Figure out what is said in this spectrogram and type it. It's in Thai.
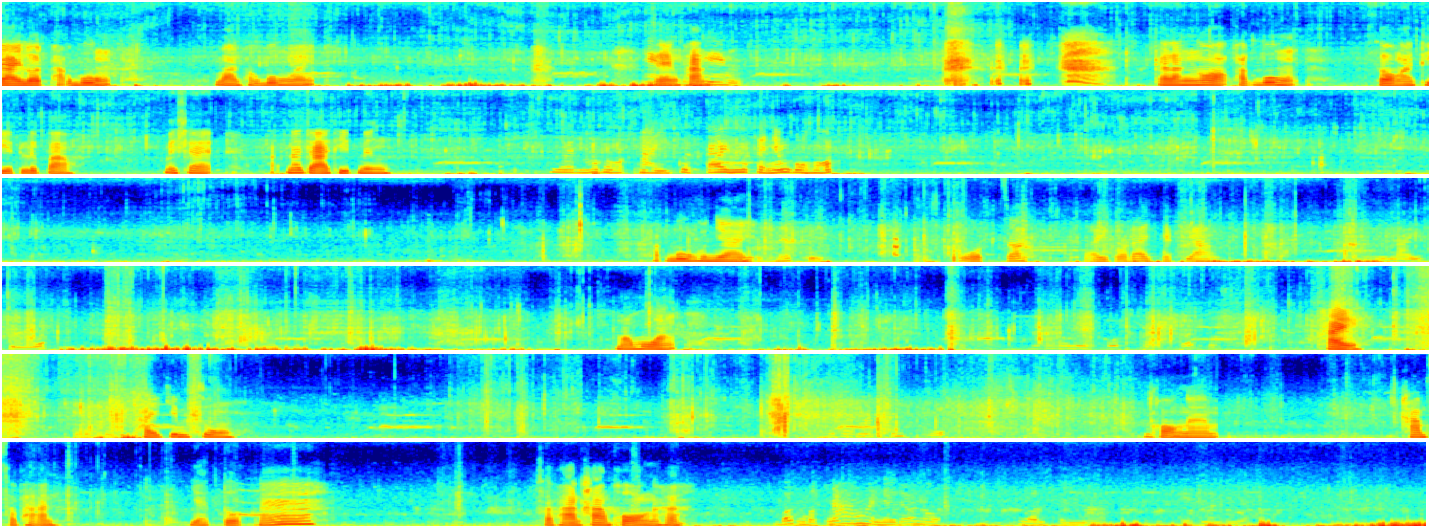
ยายรดผักบุ้งหวานผักบุ้งไว้ แปลงผักแห้งกำลังงอกผักบุ้งสองอาทิตย์หรือเปล่า ไม่ใช่ น่าจะอาทิตย์หนึ่งเงินมาหดไห้กดใกล้มันแต่ยังบ่หด ผักบุ้งคุณยายอดจ้ะใส่พอได้แจ็คย่างมีไหลสิวดมะม่วงไข่ไข่กิมซุงของน้ำ ข้ามสะพาน อย่าตกนะ สะพานข้ามคลองนะคะเบิ้งบักหน้าเห็นในเด้อนกชวนเป็นมาเฮ็ดมาเห็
